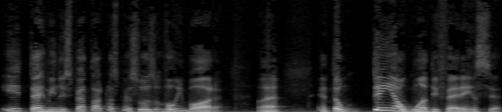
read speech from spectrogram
e termina o espetáculo, as pessoas vão embora. É? Então, tem alguma diferença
